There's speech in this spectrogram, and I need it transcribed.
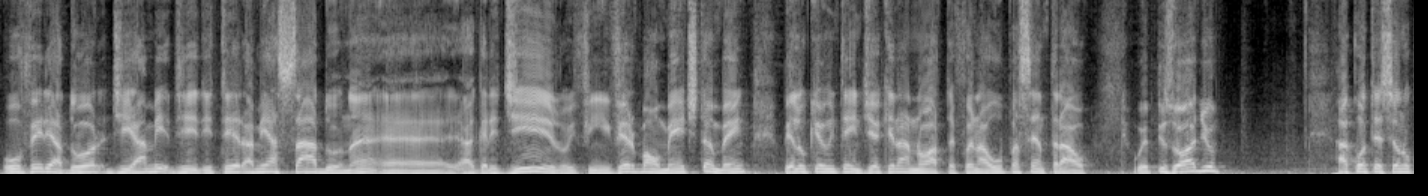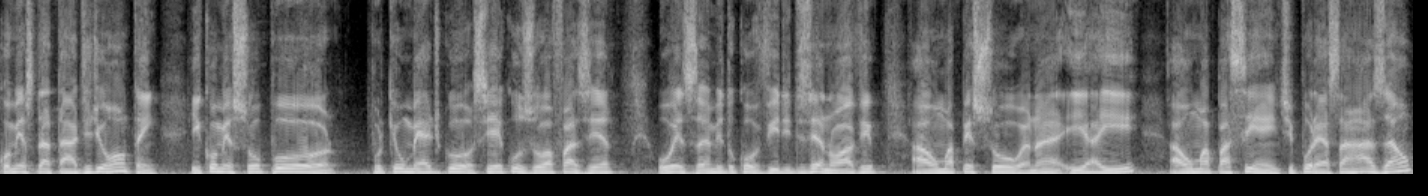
o vereador de, de, de ter ameaçado, né? É, agredi-lo, enfim, verbalmente também, pelo que eu entendi aqui na nota, foi na UPA Central. O episódio aconteceu no começo da tarde de ontem e começou por porque o médico se recusou a fazer o exame do Covid-19 a uma pessoa, né? E aí a uma paciente. Por essa razão,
